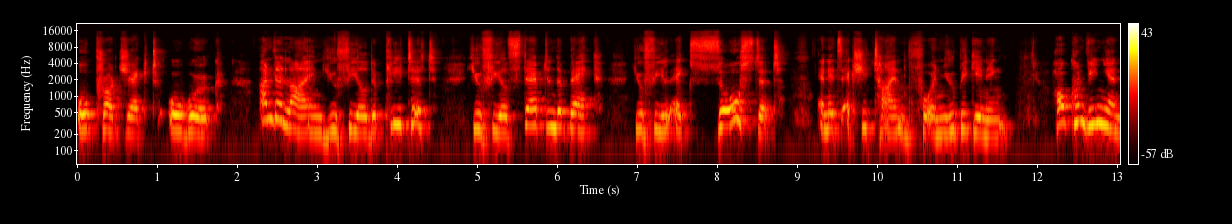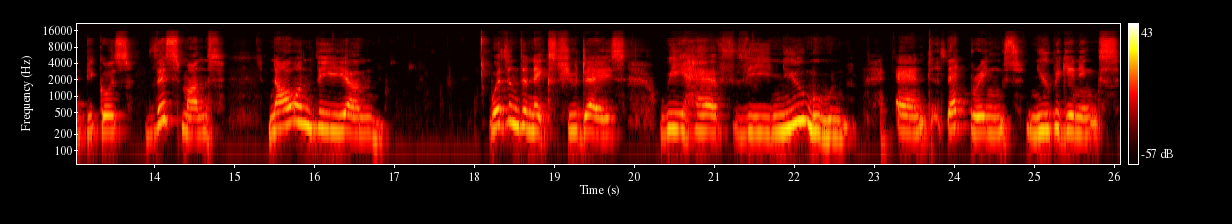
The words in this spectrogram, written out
or project or work. Underlying, you feel depleted, you feel stabbed in the back, you feel exhausted, and it's actually time for a new beginning. How convenient because this month, now on the um, within the next few days, we have the new moon, and that brings new beginnings.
